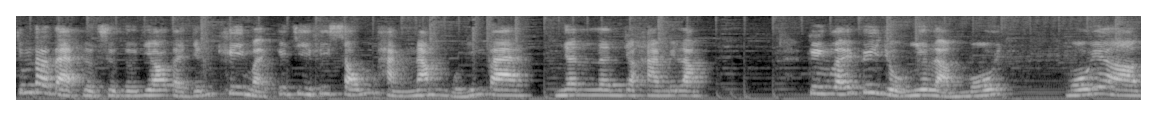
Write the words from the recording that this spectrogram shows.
Chúng ta đạt được sự tự do tài chính khi mà cái chi phí sống hàng năm của chúng ta nhân lên cho 25 Kiên lấy ví dụ như là mỗi mỗi uh,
